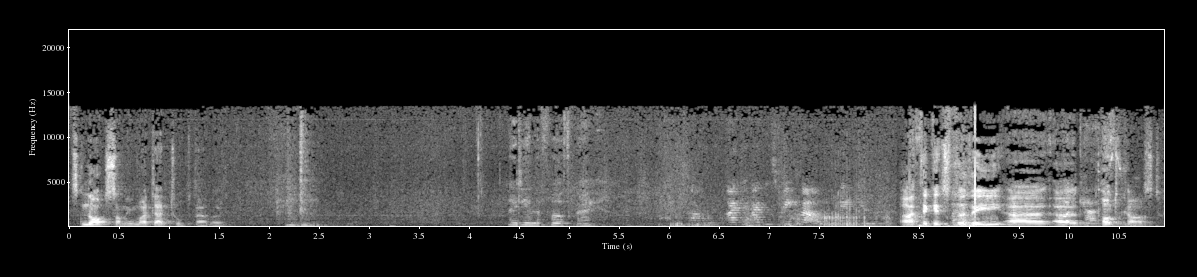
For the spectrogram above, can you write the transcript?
It's not something my dad talked about, though. Lady in the fourth row. Um, I, can, I can speak about. I think it's for the uh, uh, Podcast. podcast.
